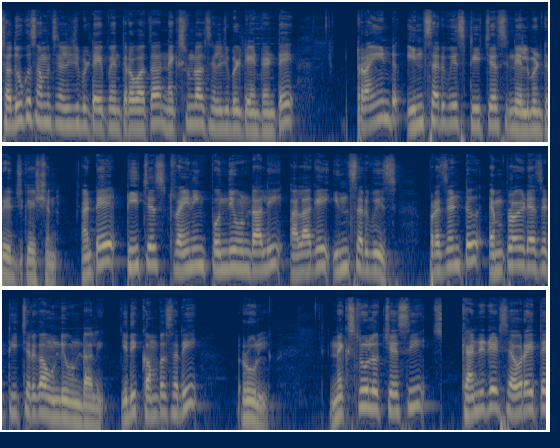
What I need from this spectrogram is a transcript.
చదువుకు సంబంధించిన ఎలిజిబిలిటీ అయిపోయిన తర్వాత నెక్స్ట్ ఉండాల్సిన ఎలిజిబిలిటీ ఏంటంటే trained in service teachers in elementary education. అంటే టీచర్స్ ట్రైనింగ్ పొంది ఉండాలి అలాగే in service present employed as a టీచర్గా ఉండి ఉండాలి. ఇది కంపల్సరీ రూల్. నెక్స్ట్ రూల్ వచ్చేసి క్యాండిడేట్స్ ఎవరైతే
